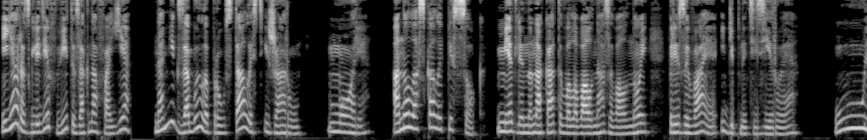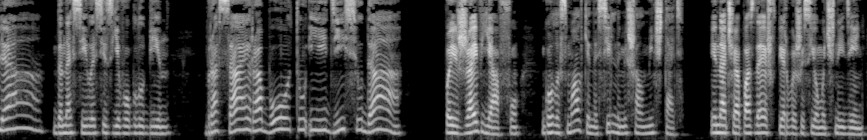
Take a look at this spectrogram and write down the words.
и я, разглядев вид из окна фойе, на миг забыла про усталость и жару. Море. Оно ласкало песок, медленно накатывала волна за волной, призывая и гипнотизируя. «Уля!» — доносилось из его глубин. «Бросай работу и иди сюда!» «Поезжай в Яффу!» — голос Малкина сильно мешал мечтать. «Иначе опоздаешь в первый же съемочный день.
